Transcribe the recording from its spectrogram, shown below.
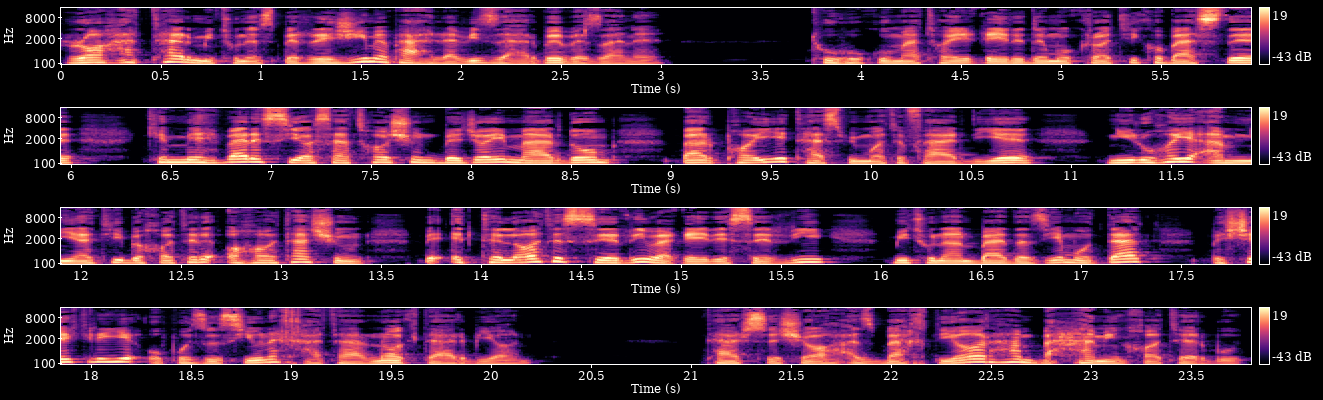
راحتتر می‌تونست به رژیم پهلوی ضربه بزنه. تو حکومت‌های غیر دموکراتیک و بسته که محور سیاست‌هاشون به جای مردم بر پایه تصمیمات فردیه نیروهای امنیتی به خاطر احاتشون به اطلاعات سری و غیر سری می‌تونن بعد از یه مدت به شکل یه اپوزیسیون خطرناک در بیان. ترس شاه از بختیار هم به همین خاطر بود.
